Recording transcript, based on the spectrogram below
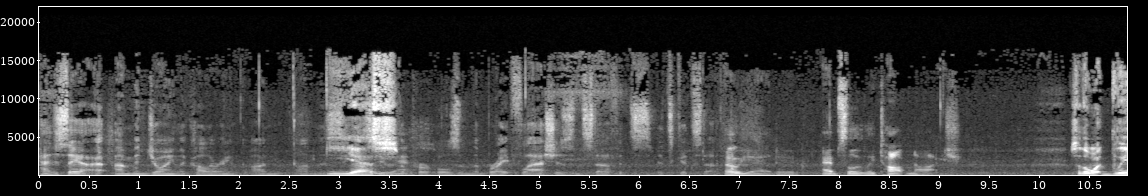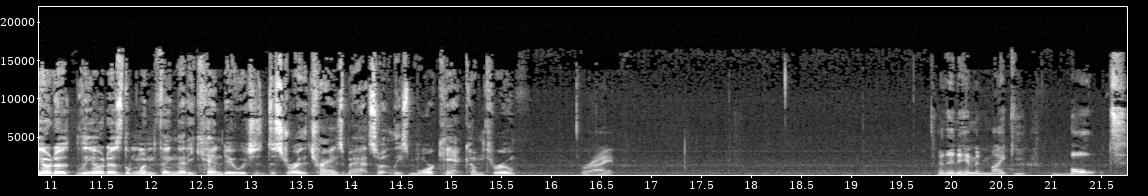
Can I just say I, I'm enjoying the coloring on on this? Yes. the purples and the bright flashes and stuff. It's it's good stuff. Oh yeah, dude. Absolutely top notch. So the one Leo does, Leo does the one thing that he can do, which is destroy the transmat, so at least more can't come through. Right. And then him and Mikey bolt.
